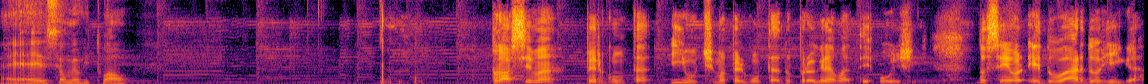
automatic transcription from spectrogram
É, esse é o meu ritual. Próxima pergunta e última pergunta do programa de hoje, do senhor Eduardo Riga.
